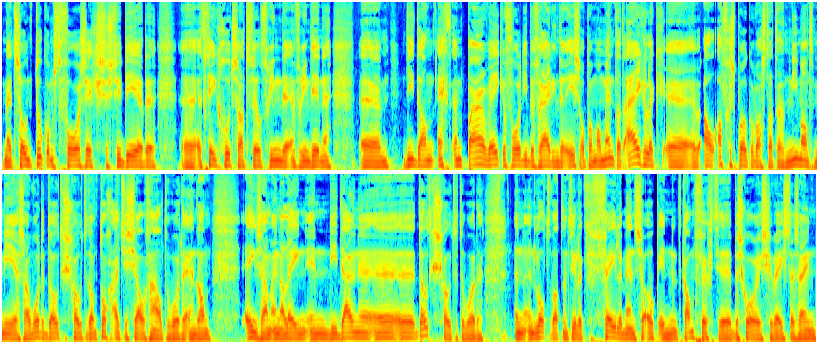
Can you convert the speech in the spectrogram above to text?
met zo'n toekomst voor zich, ze studeerde... Uh, het ging goed, ze had veel vrienden en vriendinnen... Uh, die dan echt een paar weken voor die bevrijding er is... op een moment dat eigenlijk al afgesproken was... dat er niemand meer zou worden doodgeschoten... dan toch uit je cel gehaald te worden... en dan eenzaam en alleen in die duinen doodgeschoten te worden. Een, een lot wat natuurlijk vele mensen ook in het kampvucht uh, beschoren is geweest. Er zijn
